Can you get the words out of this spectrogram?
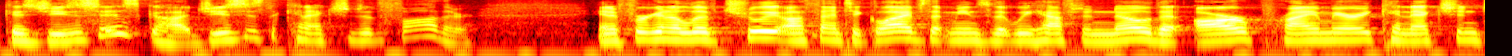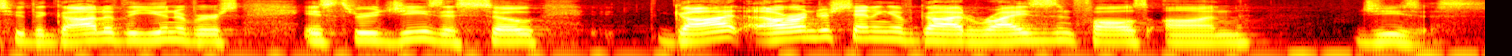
because Jesus is God. Jesus is the connection to the Father. And if we're going to live truly authentic lives, that means that we have to know that our primary connection to the God of the universe is through Jesus. So, God, our understanding of God rises and falls on Jesus.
